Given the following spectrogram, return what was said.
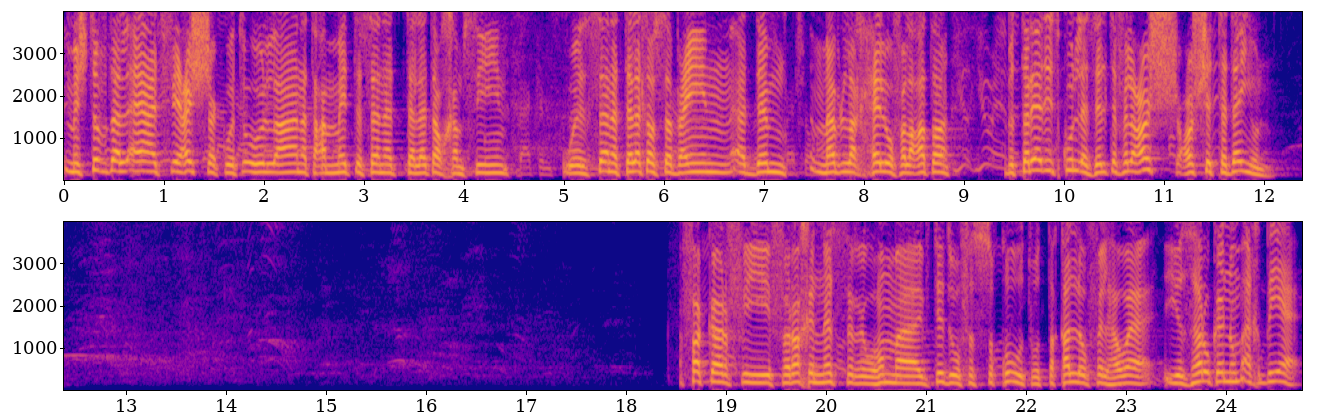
مش تفضل قاعد في عشك وتقول آه أنا اتعمدت سنة 53 والسنة 73 قدمت مبلغ حلو في العطاء بالطريقة دي تكون لازلت في العش عش التدين. فكر في فراخ النسر وهم يبتدوا في السقوط والتقلب في الهواء يظهروا كأنهم أغبياء.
